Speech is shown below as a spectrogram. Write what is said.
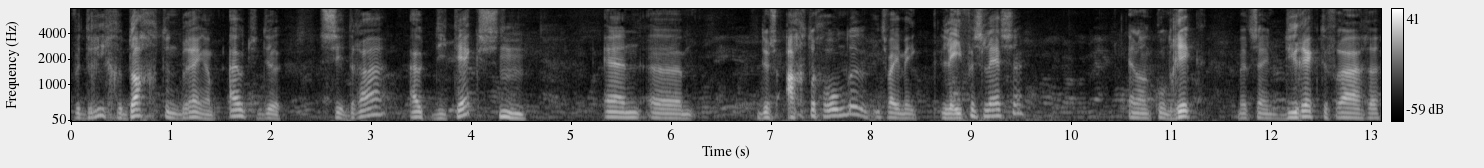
we drie gedachten brengen uit de Sidra, uit die tekst. Hmm. En ehm, dus achtergronden, iets waar je mee levenslessen. En dan komt Rick met zijn directe vragen,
